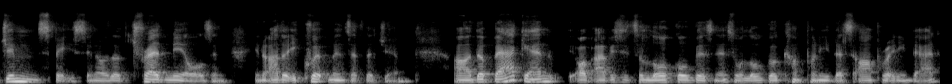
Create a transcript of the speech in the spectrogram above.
gym space, you know the treadmills and you know other equipments at the gym. Uh, the back end, obviously, it's a local business or local company that's operating that.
